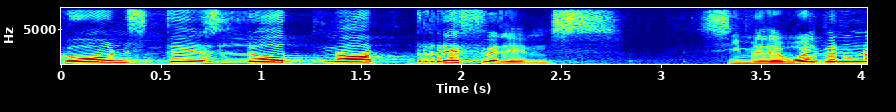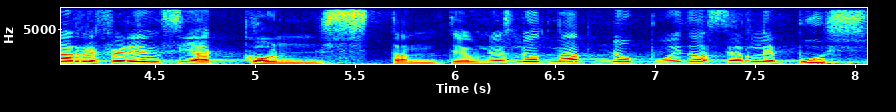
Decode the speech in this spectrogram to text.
Const slot map reference. Si me devuelven una referencia constante a un slot map, no puedo hacerle push,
